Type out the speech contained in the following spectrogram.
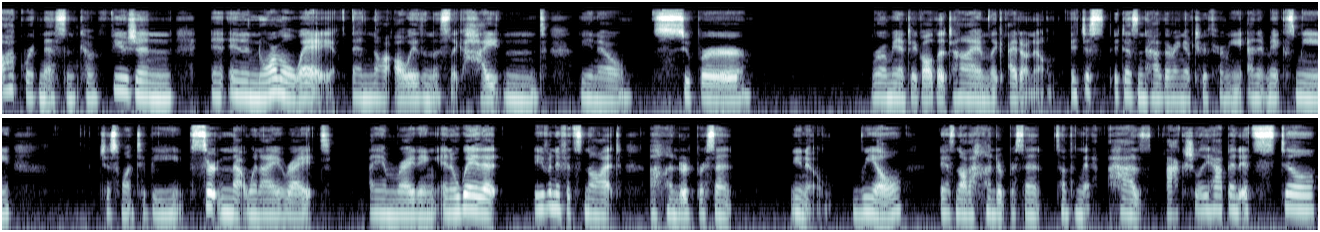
awkwardness and confusion in, in a normal way and not always in this like heightened, you know, super romantic all the time. Like, I don't know. It just, it doesn't have the ring of truth for me and it makes me just want to be certain that when I write, I am writing in a way that even if it's not hundred percent, you know, real, it's not hundred percent something that has actually happened. It still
